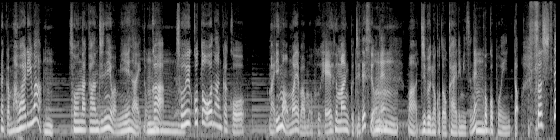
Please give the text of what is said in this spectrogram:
なんか周りはうん。そんな感じには見えないとか、うん。そういうことをなんかこう、まあ、今思えばもう不平不満口ですよね、うん。まあ、自分のことを顧みずね、うん。ここポイント。そして、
